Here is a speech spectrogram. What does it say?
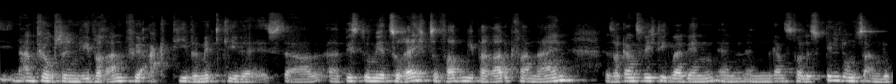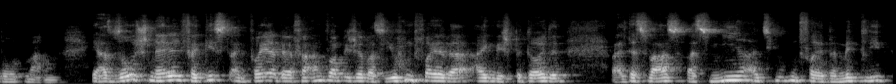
in Anführungsstrichen Lieferant für aktive Mitglieder ist. Da äh, bist du mir zu Recht sofort in die Parade gefahren. Nein, das auch ganz wichtig, weil wir ein, ein, ein, ganz tolles Bildungsangebot machen. Ja, so schnell vergisst ein Feuerwehrverantwortlicher, was Jugendfeuerwehr eigentlich bedeutet, weil das war es, was mir als Jugendfeuerwehrmitglied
